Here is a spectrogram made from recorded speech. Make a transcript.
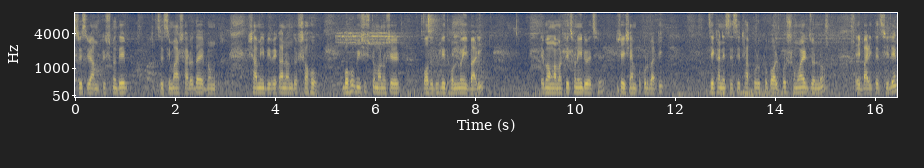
শ্রী শ্রী রামকৃষ্ণদেব, শ্রী শ্রী মা শারদা এবং স্বামী বিবেকানন্দ সহ বহু বিশিষ্ট মানুষের পদধূলি ধন্য এই বাড়ি এবং আমার পেছনেই রয়েছে সেই শ্যামপুকুর বাটি, যেখানে শ্রী শ্রী ঠাকুর খুব অল্প সময়ের জন্য এই বাড়িতে ছিলেন।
